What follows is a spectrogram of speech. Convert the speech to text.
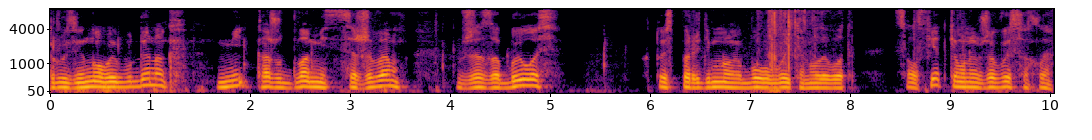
Друзі, новий будинок. Кажуть, два місяці живемо, вже забилось. Хтось переді мною був, витягнули от салфетки, вони вже висохли.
